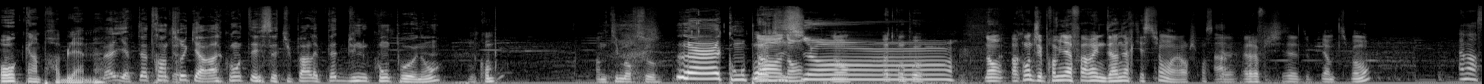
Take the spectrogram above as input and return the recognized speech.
Aucun problème. Là, il y a peut-être un truc à raconter. C'est tu parlais peut-être d'une compo, non? Une compo? Un petit morceau. La Non, non, non, pas de compo. Non, par contre, j'ai promis à Farah une dernière question, alors je pense qu'elle elle réfléchissait depuis un petit moment. Ah mince.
